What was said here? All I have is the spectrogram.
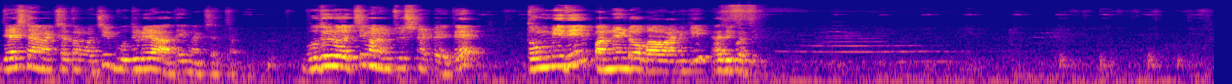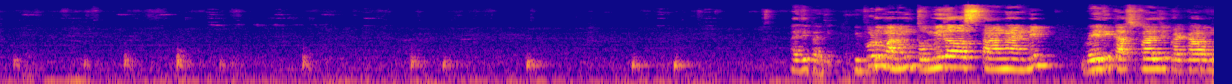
జ్యేష్ఠ నక్షత్రం వచ్చి బుధుడే ఆది నక్షత్రం. బుధుడు వచ్చి మనం చూసినట్టయితే తొమ్మిది పన్నెండో భావానికి అధిపతి. అధిపతి. ఇప్పుడు మనం తొమ్మిదవ స్థానాన్ని వేదిక అస్ట్రాలజీ ప్రకారం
